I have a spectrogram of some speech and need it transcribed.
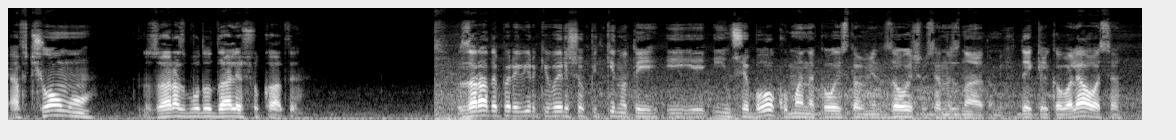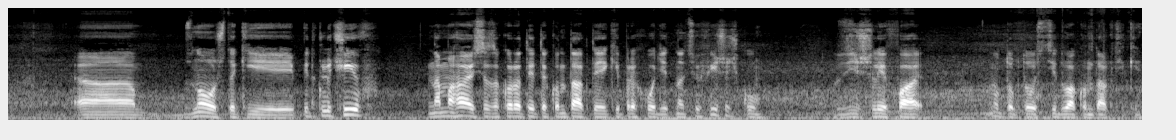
А в чому? Зараз буду далі шукати. Заради перевірки вирішив підкинути і інший блок. У мене колись там він залишився, не знаю, там їх декілька валялося. Е, знову ж таки, підключив. Намагаюся закоротити контакти, які приходять на цю фішечку зі шлейфа. Ну, тобто ось ці два контактики.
